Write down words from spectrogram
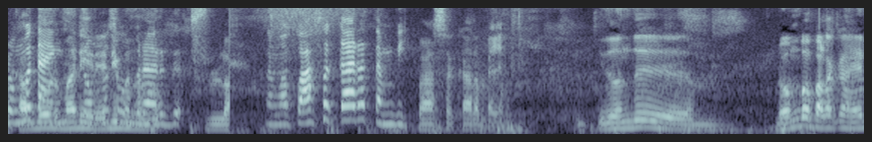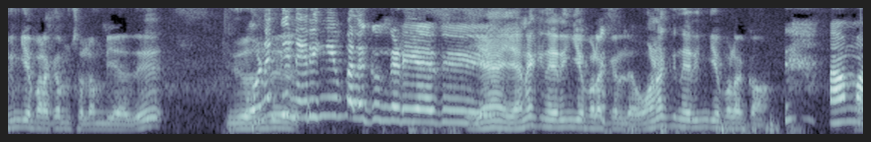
ரொம்ப தேங்க்ஸ் மாதிரி ரெடி பண்ணணும். இருக்கு. ஃபுல்லா நம்ம பாசக்கார தம்பி. பாசக்கார பையன். இது வந்து ரொம்ப பழக்கம். நெருங்கிய பழக்கம்னு சொல்ல முடியாது. இது வந்து உனக்கு நெருங்கிய பழக்கம் கிடையாது. ஏன் எனக்கு நெருங்கிய பழக்கம் இல்லை. உனக்கு நெருங்கிய பழக்கம். ஆமா.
